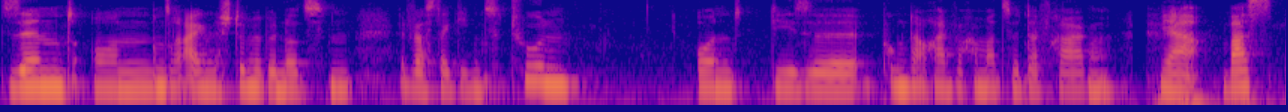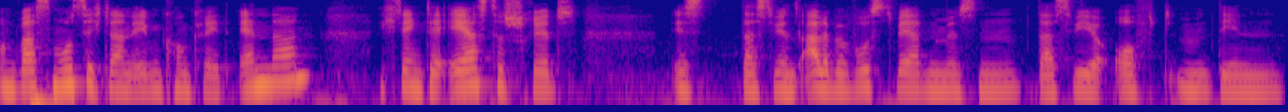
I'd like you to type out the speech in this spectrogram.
sind und unsere eigene Stimme benutzen, etwas dagegen zu tun und diese Punkte auch einfach immer zu hinterfragen. Ja, was und was muss sich dann eben konkret ändern? Ich denke, der erste Schritt ist, dass wir uns alle bewusst werden müssen, dass wir oft den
